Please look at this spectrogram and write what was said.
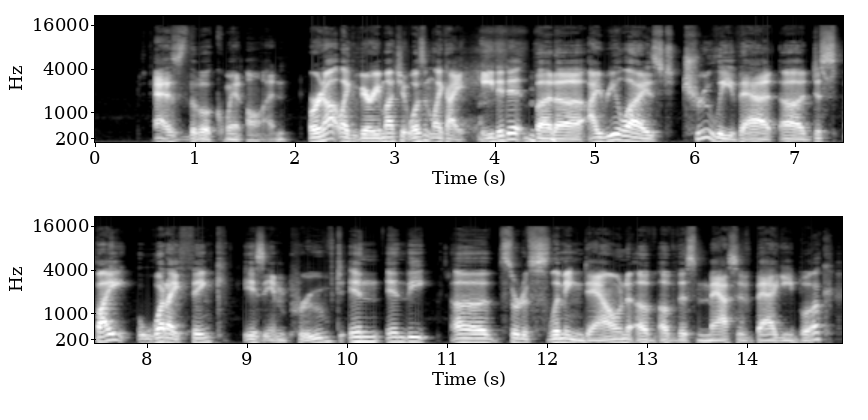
as the book went on. Or not like very much it wasn't like i hated it but uh i realized truly that uh despite what i think is improved in in the uh sort of slimming down of of this massive baggy book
